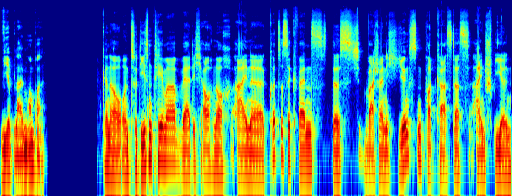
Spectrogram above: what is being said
wir bleiben am Ball. Genau, und zu diesem Thema werde ich auch noch eine kurze Sequenz des wahrscheinlich jüngsten Podcasters einspielen.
